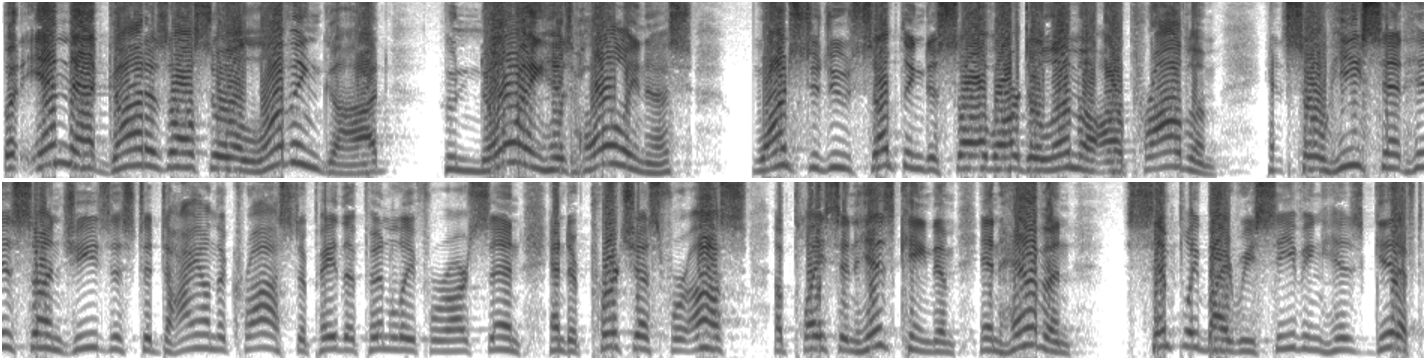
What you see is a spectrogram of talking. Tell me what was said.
But in that, God is also a loving God who, knowing His holiness, wants to do something to solve our dilemma, our problem. And so he sent his son Jesus to die on the cross to pay the penalty for our sin and to purchase for us a place in his kingdom in heaven simply by receiving his gift.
